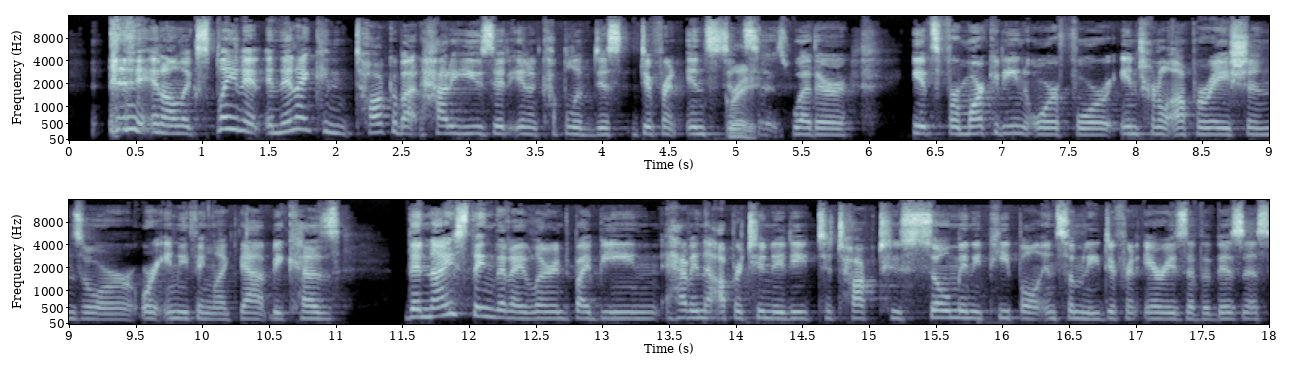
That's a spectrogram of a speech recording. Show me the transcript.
and I'll explain it. And then I can talk about how to use it in a couple of dis- different instances, Great. whether it's for marketing or for internal operations or or anything like that because the nice thing that I learned by being having the opportunity to talk to so many people in so many different areas of a business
